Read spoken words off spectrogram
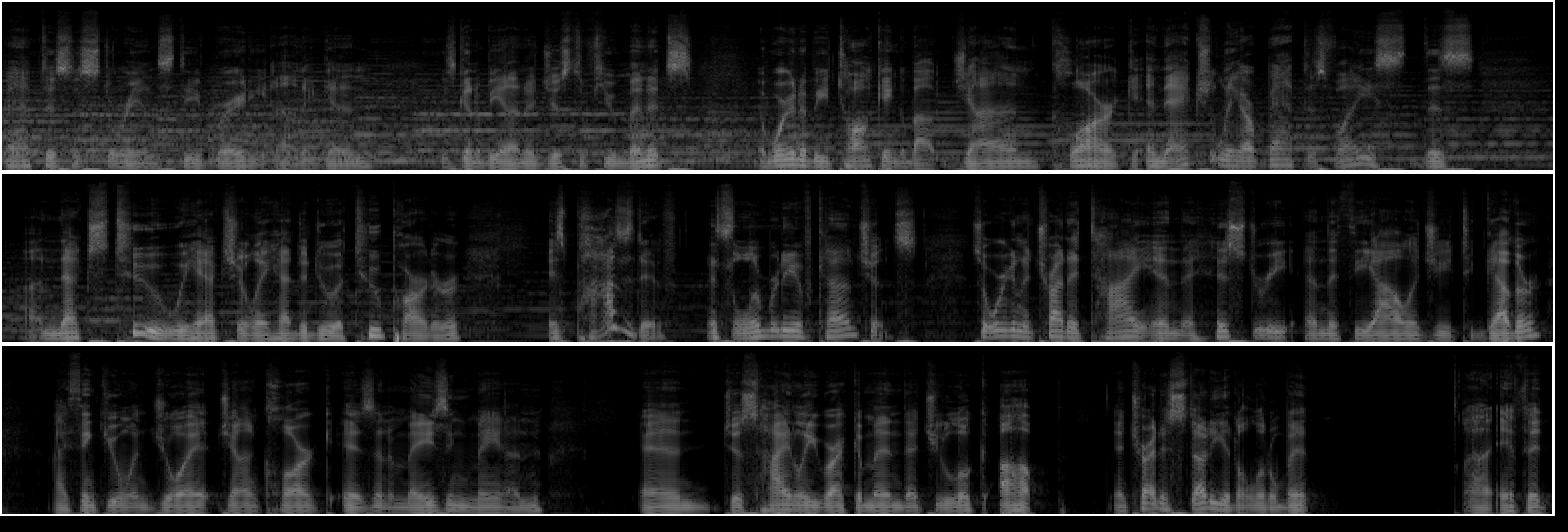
Baptist historian Steve Brady on again. He's going to be on in just a few minutes. And we're going to be talking about John Clarke And actually, our Baptist Vice, this uh, next two, we actually had to do a two parter, is positive. It's liberty of conscience. So we're going to try to tie in the history and the theology together. I think you'll enjoy it. John Clarke is an amazing man and just highly recommend that you look up and try to study it a little bit. Uh, if it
